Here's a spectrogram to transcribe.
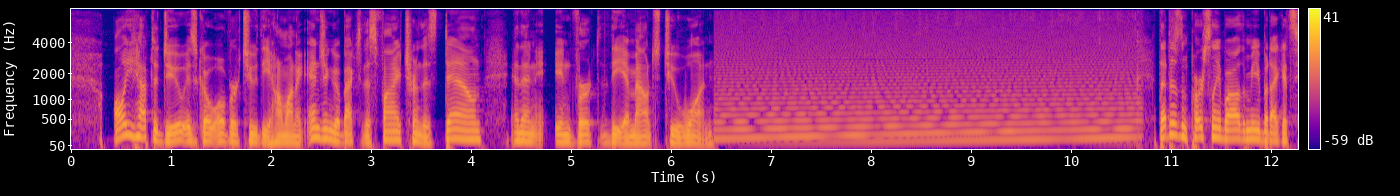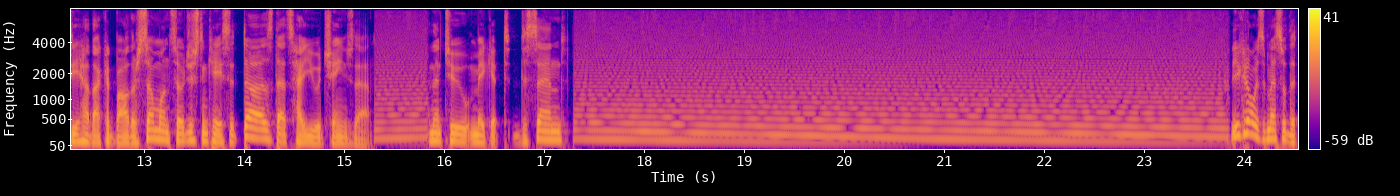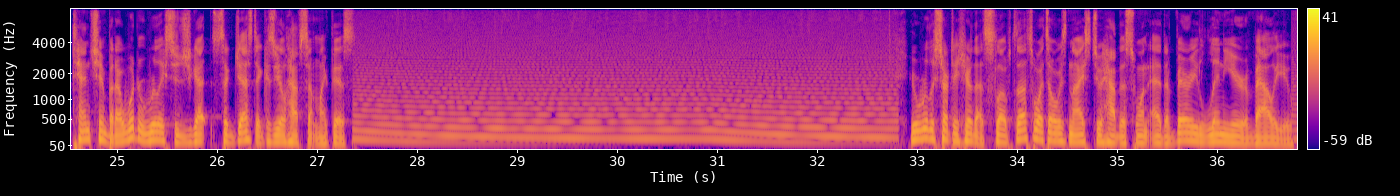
all you have to do is go over to the harmonic engine, go back to this five, turn this down, and then invert the amount to one. That doesn't personally bother me, but I could see how that could bother someone. So just in case it does, that's how you would change that. And then to make it descend, You can always mess with the tension, but I wouldn't really suge suggest it because you'll have something like this. You'll really start to hear that slope, so that's why it's always nice to have this one at a very linear value.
